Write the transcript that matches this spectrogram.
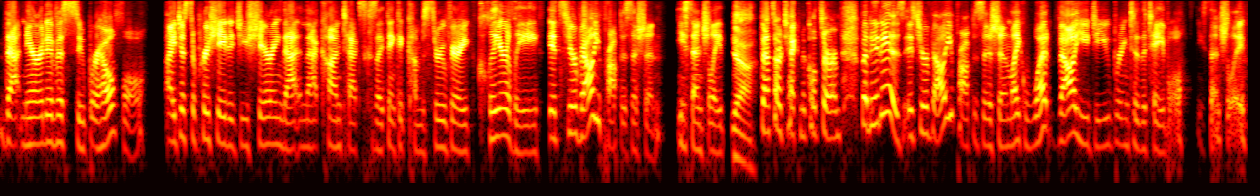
that narrative is super helpful. I just appreciated you sharing that in that context because I think it comes through very clearly. It's your value proposition, essentially. Yeah. That's our technical term, but it is. It's your value proposition. Like, what value do you bring to the table, essentially?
